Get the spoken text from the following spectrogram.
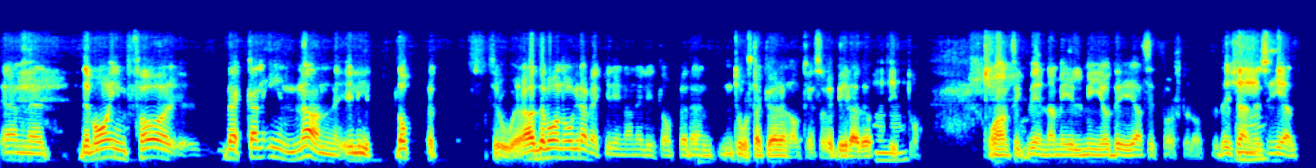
En, eh, det var inför veckan innan Elitloppet tror jag. Ja, det var några veckor innan Elitloppet, en, torsdagkväll eller någonting, så vi bilade upp mm. dit då. Och han fick vinna med Mio Dea sitt första lopp. Det kändes mm. helt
